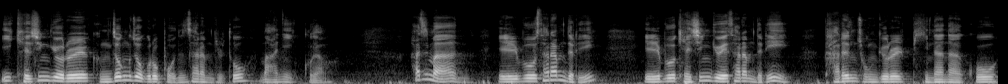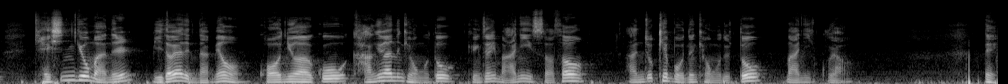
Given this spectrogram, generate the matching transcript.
이 개신교를 긍정적으로 보는 사람들도 많이 있고요. 하지만 일부 사람들이 일부 개신교의 사람들이 다른 종교를 비난하고 개신교만을 믿어야 된다며 권유하고 강요하는 경우도 굉장히 많이 있어서 안 좋게 보는 경우들도 많이 있고요. 네,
